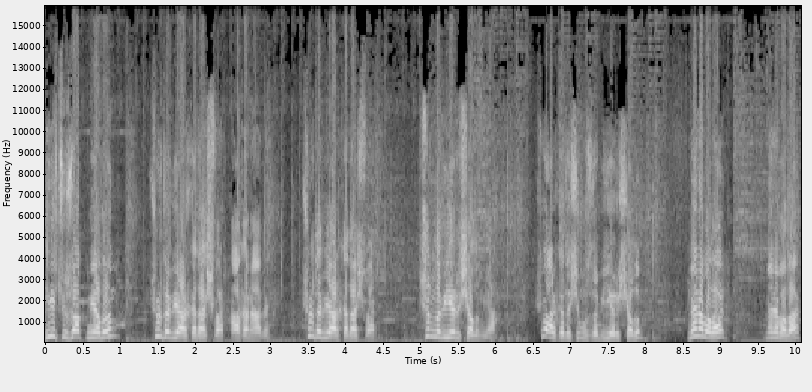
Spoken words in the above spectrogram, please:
Hiç uzatmayalım. Şurada bir arkadaş var Hakan abi. Şurada bir arkadaş var. Şununla bir yarışalım ya. Şu arkadaşımızla bir yarışalım. Merhabalar. Merhabalar.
